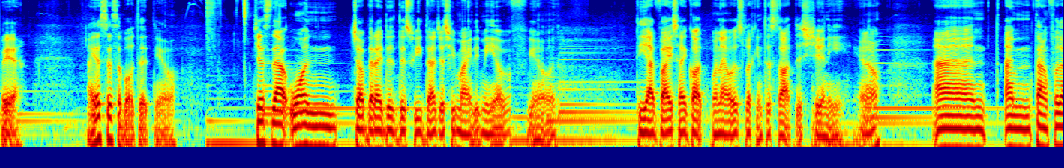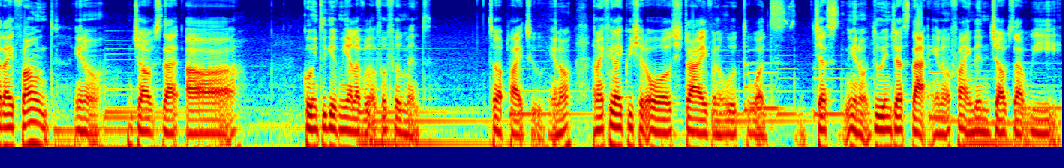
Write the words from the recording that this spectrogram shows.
but yeah i guess that's about it you know just that one job that i did this week that just reminded me of you know the advice i got when i was looking to start this journey you know and i'm thankful that i found you know jobs that are going to give me a level of fulfillment to apply to, you know? And I feel like we should all strive and work towards just, you know, doing just that, you know, finding jobs that we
